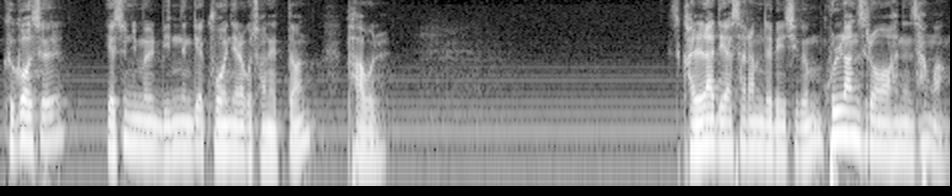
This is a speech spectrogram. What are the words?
그것을 예수님을 믿는 게 구원이라고 전했던 바울. 갈라디아 사람들이 지금 혼란스러워하는 상황.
